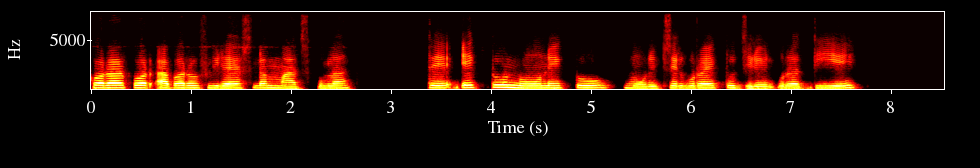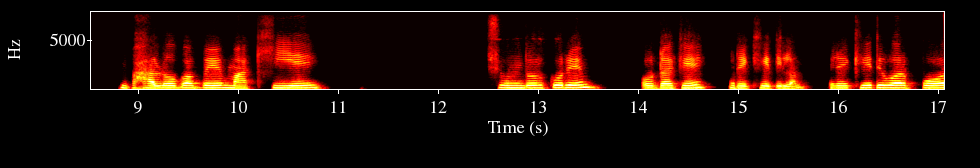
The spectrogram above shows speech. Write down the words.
করার পর আবারও ফিরে আসলাম মাছগুলা একটু নুন, একটু মরিচের গুঁড়া, একটু জিরের গুঁড়া দিয়ে ভালোভাবে মাখিয়ে সুন্দর করে ওটাকে রেখে দিলাম। রেখে দেওয়ার পর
